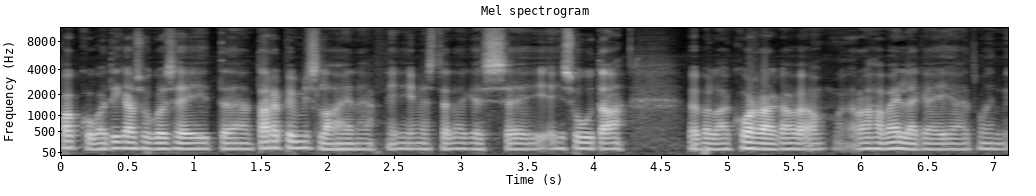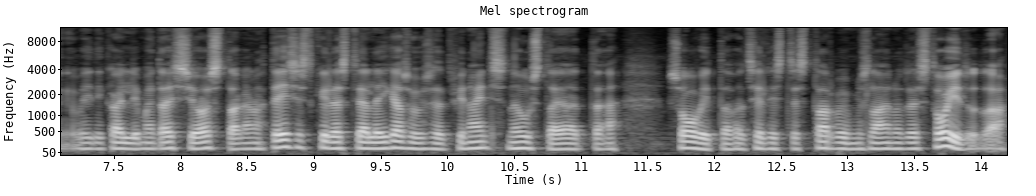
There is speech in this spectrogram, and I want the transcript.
pakuvad igasuguseid äh, tarbimislaene inimestele, kes ei, ei suuda võib-olla korraga raha välja käia, et mõni veidi kallimaid asju osta, aga noh, teisest küljest jälle igasugused finantsnõustajad äh, soovitavad sellistest tarbimislaenudest hoiduda.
